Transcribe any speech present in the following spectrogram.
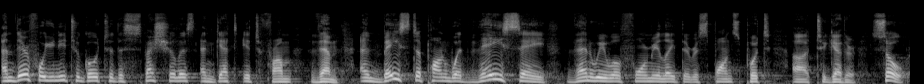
And therefore, you need to go to the specialist and get it from them. And based upon what they say, then we will formulate the response put uh, together. So,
